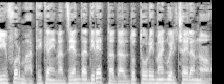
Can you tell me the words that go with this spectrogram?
Informatica in azienda diretta dal dottor Emanuel Celano.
